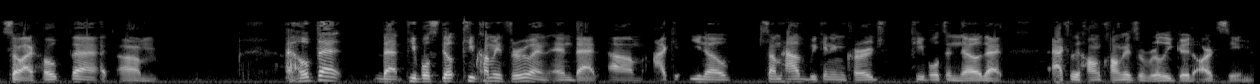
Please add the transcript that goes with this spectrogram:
So I hope that um, I hope that that people still keep coming through and and that um, I you know somehow we can encourage people to know that actually Hong Kong is a really good art scene.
